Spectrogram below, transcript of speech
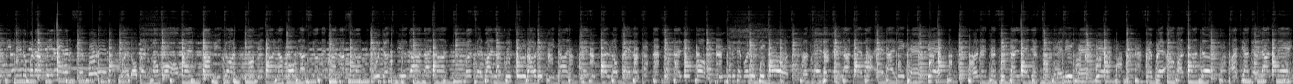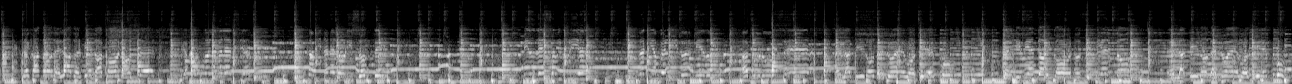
ciudadanos conservan la cultura original de su pueblo, pero sin nacionalismo, sin límites políticos. Los seres de la nueva era eligen bien, no necesitan leyes porque eligen bien. Siempre avanzando hacia adelante, Latido del nuevo tiempo.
